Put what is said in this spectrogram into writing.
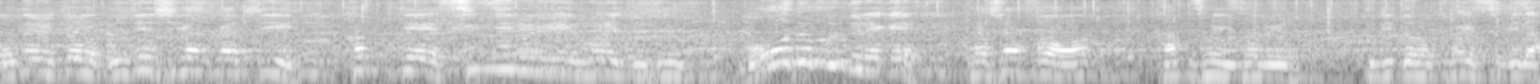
오늘 또 늦은 시간까지 함께 승리를 응원해주신 모든 분들에게 다시 한번 감사 인사를 드리도록 하겠습니다.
